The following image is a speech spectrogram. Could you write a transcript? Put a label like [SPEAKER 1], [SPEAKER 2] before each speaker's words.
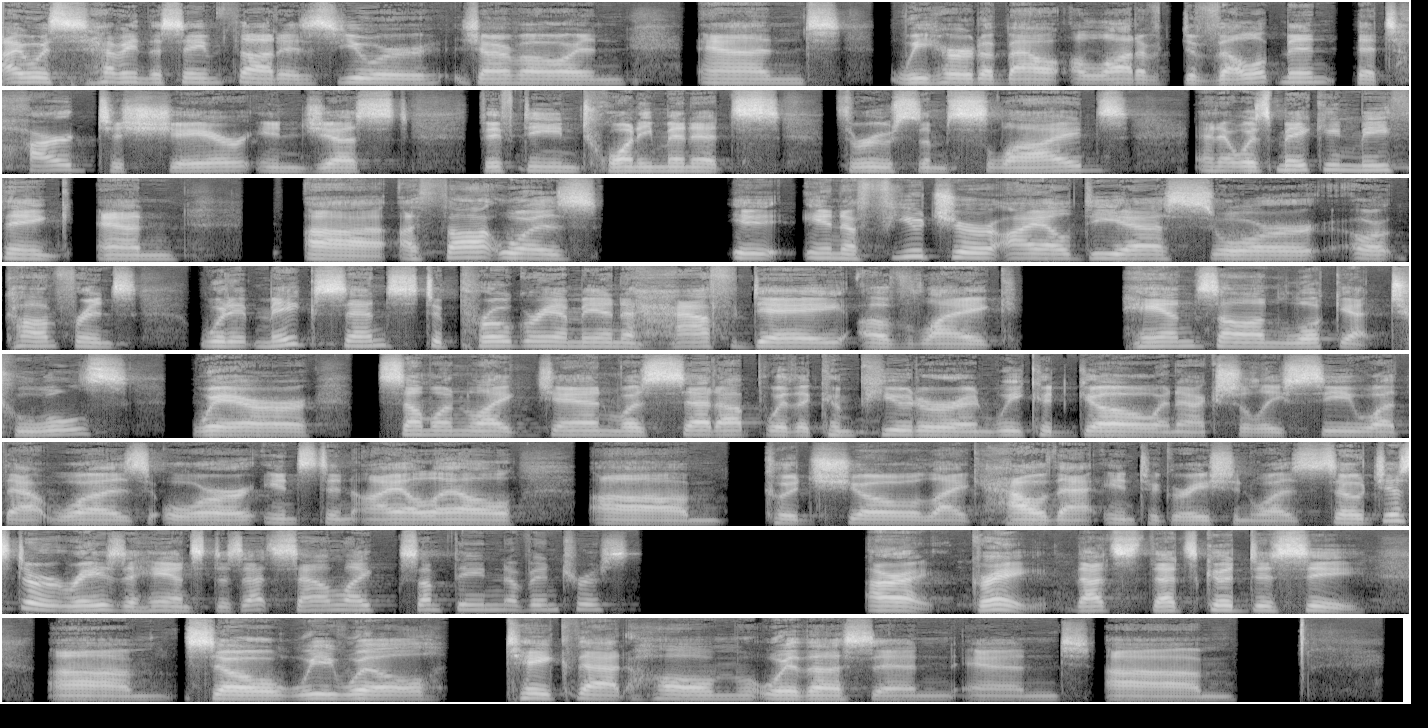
[SPEAKER 1] I was having the same thought as you were, Jarmo, and and we heard about a lot of development that's hard to share in just 15, 20 minutes through some slides. And it was making me think, and uh, a thought was in a future ILDS or, or conference, would it make sense to program in a half day of like hands-on look at tools where someone like Jen was set up with a computer and we could go and actually see what that was, or Instant ILL um, could show like how that integration was. So just to raise a hands, does that sound like something of interest? All right, great. That's that's good to see. Um, so we will take that home with us and and um,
